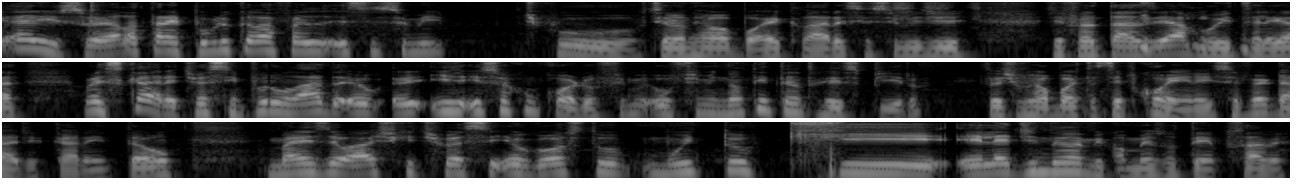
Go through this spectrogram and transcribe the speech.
É isso, ela atrai público, ela faz esse filme, tipo, tirando Hellboy, é claro, esse filme de, de fantasia ruim, tá ligado? Mas, cara, tipo assim, por um lado, eu, eu- isso eu concordo, o filme, o filme não tem tanto respiro. Então, tipo, o Hellboy tá sempre correndo, isso é verdade, cara. Então, mas eu acho que, tipo assim, eu gosto muito que ele é dinâmico ao mesmo tempo, sabe?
